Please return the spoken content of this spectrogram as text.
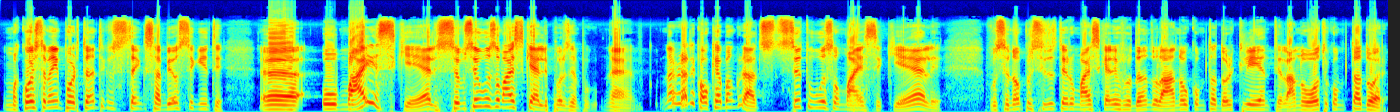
Uma coisa também importante que vocês têm que saber é o seguinte, uh, o MySQL, se você usa o MySQL, por exemplo, né, na verdade qualquer banco de dados, se tu usa o MySQL, você não precisa ter o MySQL rodando lá no computador cliente, lá no outro computador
